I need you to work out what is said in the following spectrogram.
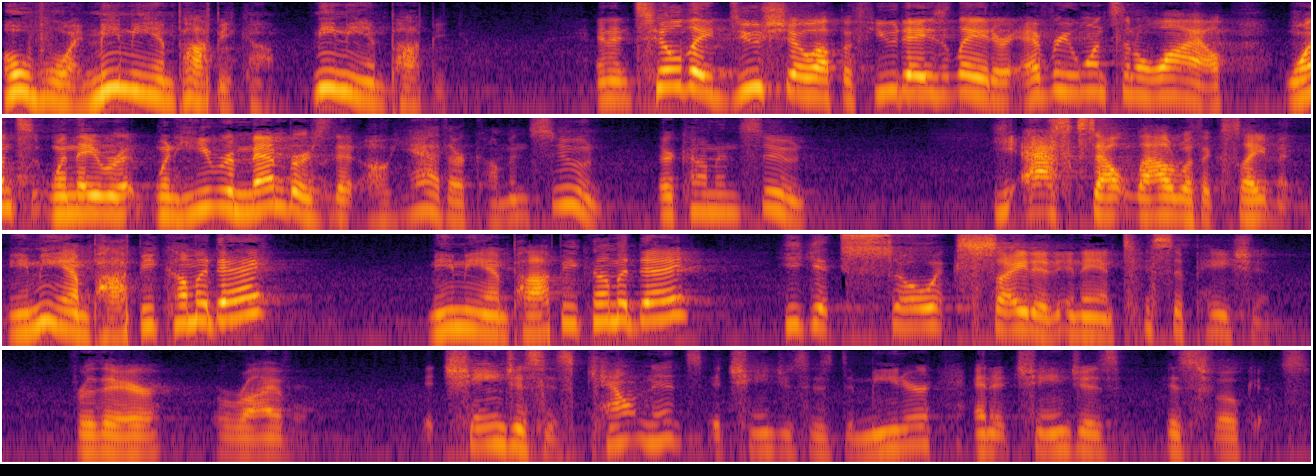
Oh boy, Mimi and Poppy come. Mimi and Poppy come. And until they do show up a few days later, every once in a while, once when, they re, when he remembers that, oh yeah, they're coming soon, they're coming soon, he asks out loud with excitement, Mimi and Poppy come a day? Mimi and Poppy come a day? he gets so excited in anticipation for their arrival. It changes his countenance, it changes his demeanor, and it changes his focus.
